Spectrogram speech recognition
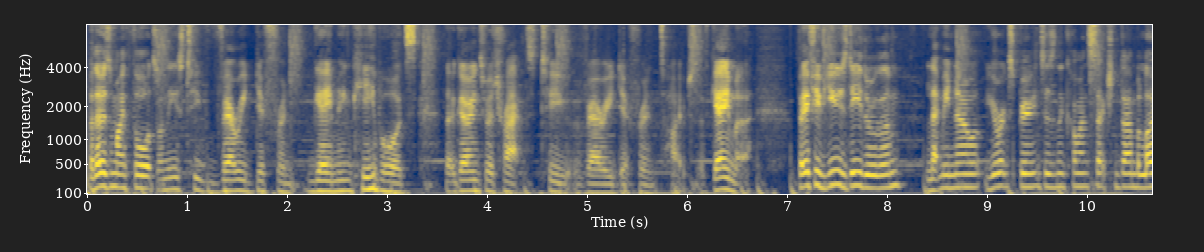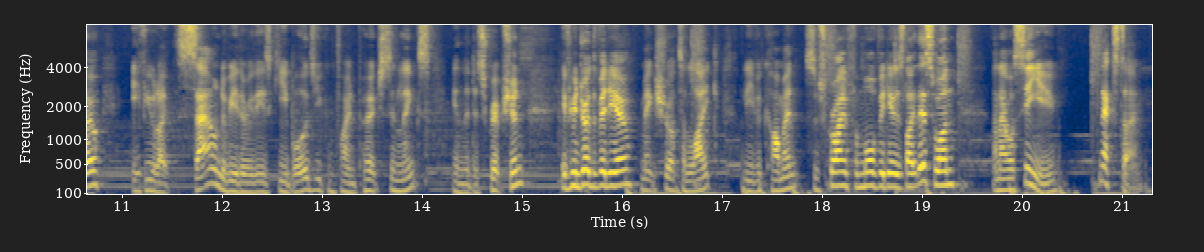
But those are my thoughts on these two very different gaming keyboards that are going to attract two very different types of gamer. But if you've used either of them, let me know your experiences in the comments section down below. If you like the sound of either of these keyboards, you can find purchasing links in the description. If you enjoyed the video, make sure to like, leave a comment, subscribe for more videos like this one, and I will see you next time.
